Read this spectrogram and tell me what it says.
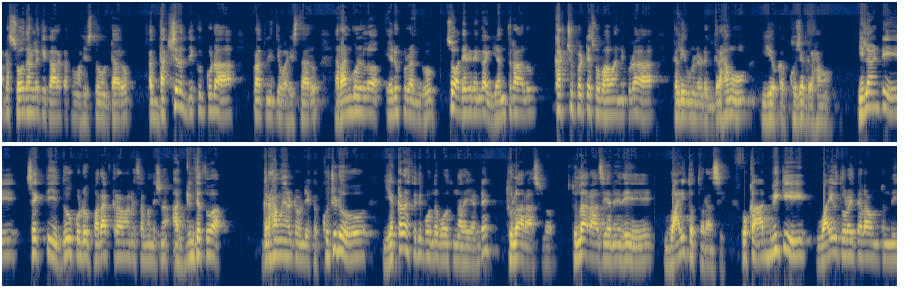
అంటే సోదరులకి కారకత్వం వహిస్తూ ఉంటారు. అది దక్షిణ దిక్కు కూడా ప్రాతినిధ్యం వహిస్తారు. రంగులలో ఎరుపు రంగు సో అదేవిధంగా యంత్రాలు ఖర్చు పెట్టే స్వభావాన్ని కూడా కలిగి ఉన్నటువంటి గ్రహము ఈ యొక్క కుజగ్రహము. ఇలాంటి శక్తి దూకుడు పరాక్రమానికి సంబంధించిన అగ్నితత్వ గ్రహమైనటువంటి యొక్క కుజుడు ఎక్కడ స్థితి పొందబోతున్నారయ్య అంటే తులారాశిలో. తులారాశి అనేది వాయుతత్వ రాశి ఒక అగ్నికి వాయువు తోడైతే ఎలా ఉంటుంది?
